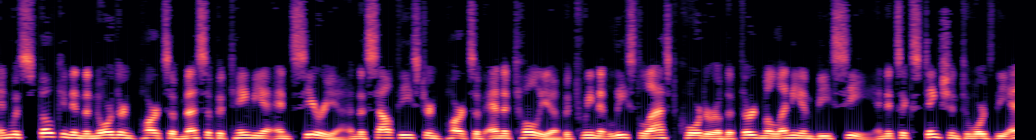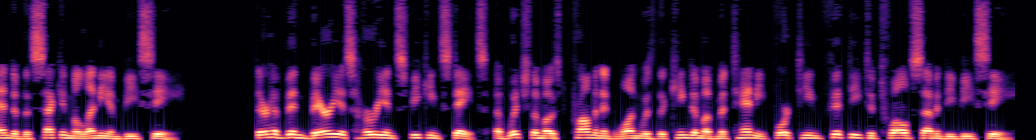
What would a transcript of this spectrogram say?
and was spoken in the northern parts of Mesopotamia and Syria and the southeastern parts of Anatolia between at least last quarter of the 3rd millennium BC and its extinction towards the end of the 2nd millennium BC. There have been various Hurrian-speaking states, of which the most prominent one was the Kingdom of Mitanni 1450-1270 BC.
